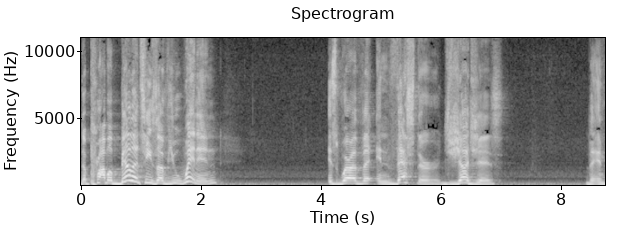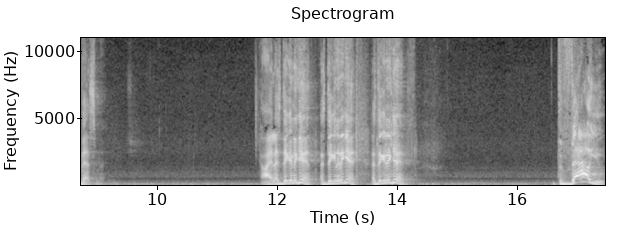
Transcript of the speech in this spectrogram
The probabilities of you winning is where the investor judges the investment. All right, let's dig in again. Let's dig in it again. Let's dig in again. The value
